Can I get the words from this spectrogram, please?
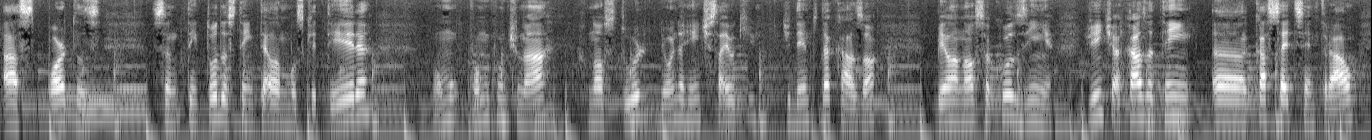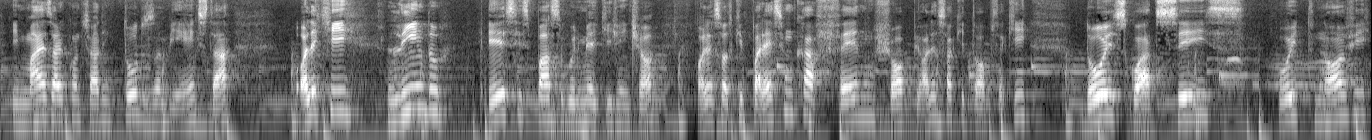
As portas tem, todas têm tela mosqueteira. Vamos, vamos continuar o nosso tour de onde a gente saiu aqui de dentro da casa, ó. Pela nossa cozinha. Gente, a casa tem uh, cassete central e mais ar-condicionado em todos os ambientes, tá? Olha que lindo esse espaço gourmet aqui, gente, ó. Olha só, que parece um café num shopping. Olha só que top isso aqui. 2, 4, 6, 8, 9,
